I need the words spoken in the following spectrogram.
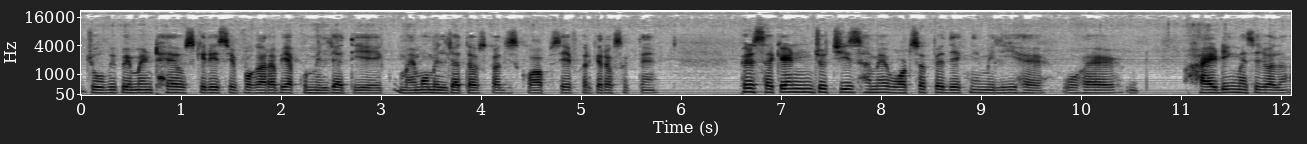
जो भी पेमेंट है, उसकी रिसिप्ट वगैरह भी आपको मिल जाती है, एक मेमो मिल जाता है उसका जिसको आप सेव करके रख सकते हैं। फिर सेकेंड जो चीज़ हमें व्हाट्सएप पे देखने मिली है, वो है हाइडिंग मैसेज वाला,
